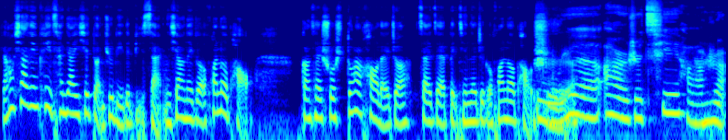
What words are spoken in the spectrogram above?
然后夏天可以参加一些短距离的比赛，你像那个欢乐跑。刚才说是多少号来着？在在北京的这个欢乐跑是五月二十七，好像是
